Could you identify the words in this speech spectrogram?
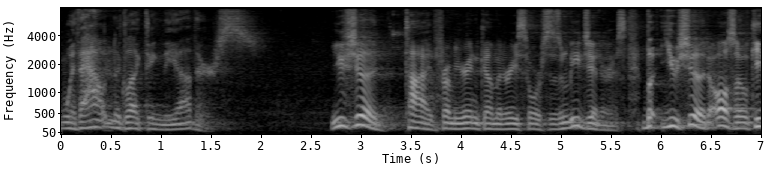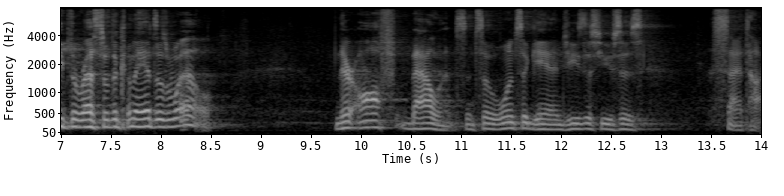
without neglecting the others. You should tithe from your income and resources and be generous, but you should also keep the rest of the commands as well. They're off balance. And so, once again, Jesus uses satire.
